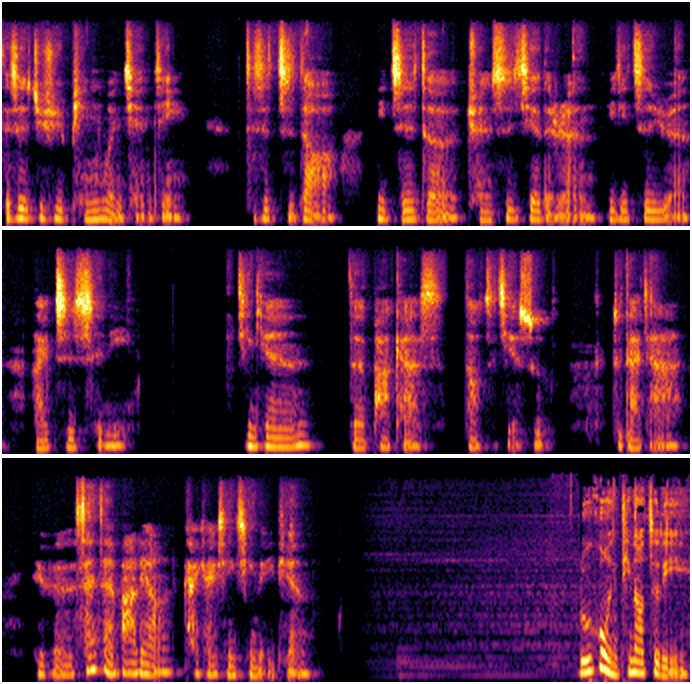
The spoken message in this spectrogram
只是继续平稳前进，只是知道你值得全世界的人以及资源。来支持你。今天的 podcast 到此结束，祝大家有个闪闪发亮、开开心心的一天。如果你听到这里，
